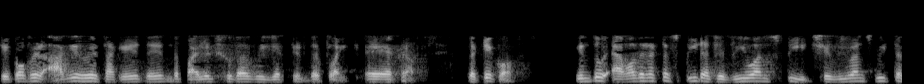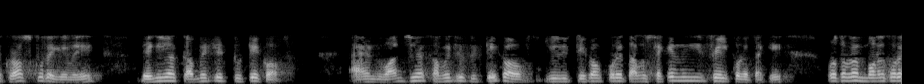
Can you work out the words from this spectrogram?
টেক অফের আগে হয়ে থাকে then the pilot should have rejected the flight the take off কিন্তু আমাদের একটা স্পিড আছে ভি ওয়ান স্পিড সেই ভি ওয়ান স্পিডটা ক্রস করে গেলে then you are committed to take off and once you are committed to take off যদি টেক অফ করে তারপর সেকেন্ড ইঞ্জিন ফেল করে থাকে, প্রথমে মনে করো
